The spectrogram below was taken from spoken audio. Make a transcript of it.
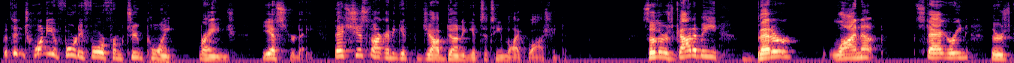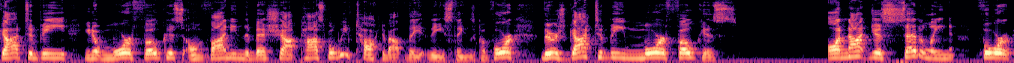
but then 20 of 44 from two point range yesterday. That's just not going to get the job done against a team like Washington. So there's got to be better lineup staggering. There's got to be, you know, more focus on finding the best shot possible. We've talked about the, these things before. There's got to be more focus on not just settling for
